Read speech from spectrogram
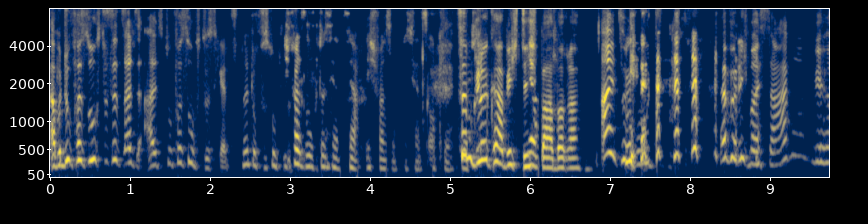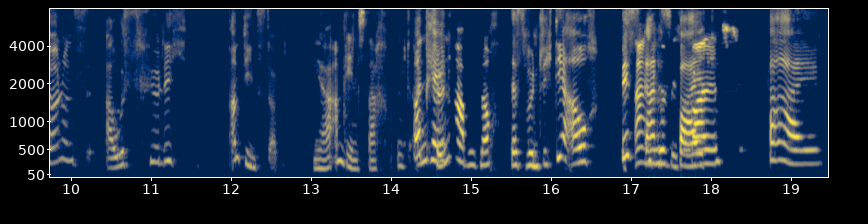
aber du versuchst es jetzt als, als du versuchst es jetzt, ne? Du versuchst ich versuche das jetzt, ja. Ich versuche das jetzt, okay. Zum gut. Glück habe ich dich, ja. Barbara. Also gut. Dann würde ich mal sagen, wir hören uns ausführlich am Dienstag. Ja, am Dienstag. Und einen okay. schönen Abend noch. Das wünsche ich dir auch. Bis Danke, ganz bis bald. bald. Bye.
